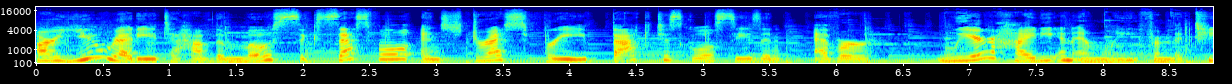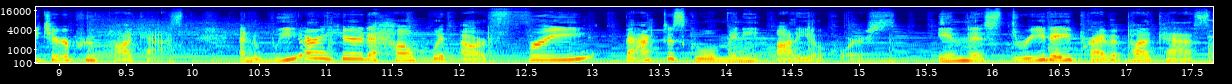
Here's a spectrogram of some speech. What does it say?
Are you ready to have the most successful and stress free back to school season ever? We're Heidi and Emily from the Teacher Approved Podcast and we are here to help with our free back to school mini audio course. In this three day private podcast,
